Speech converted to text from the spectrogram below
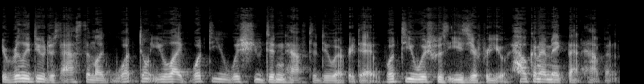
you really do just ask them like, what don't you like? What do you wish you didn't have to do every day? What do you wish was easier for you? How can I make that happen?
